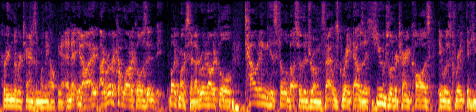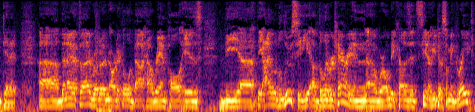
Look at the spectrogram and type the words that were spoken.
Hurting libertarianism more than helping it. And you know, I, I, wrote a couple articles, and like Mark said, I wrote an article touting his filibuster of the drones. That was great. That was a huge libertarian cause. It was great that he did it. Uh, then after that, I wrote an article about how Rand Paul is the uh, the I Love Lucy of the libertarian uh, world because it's you know he does something great,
